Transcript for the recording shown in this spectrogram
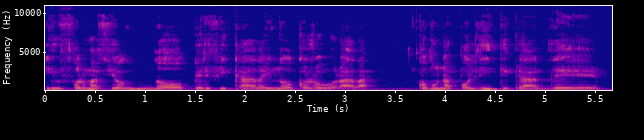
información no verificada y no corroborada como una política de,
